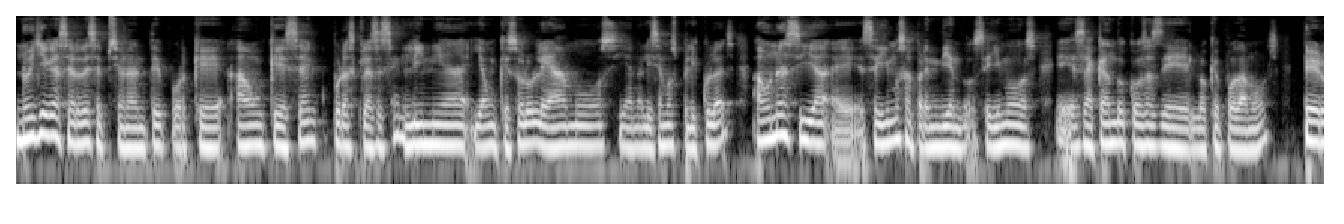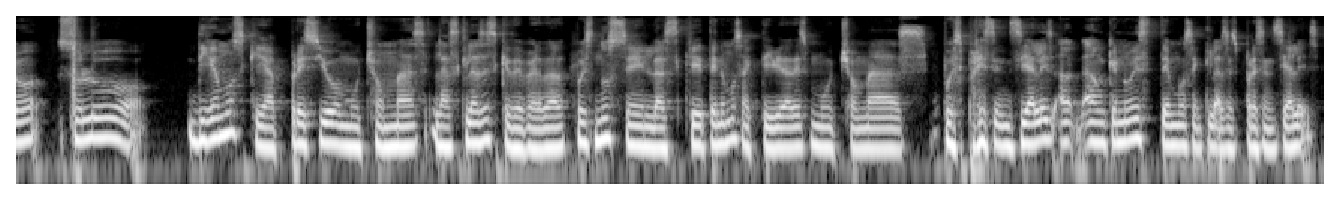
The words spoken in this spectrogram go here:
no llega a ser decepcionante porque aunque sean puras clases en línea y aunque solo leamos y analicemos películas, aún así eh, seguimos aprendiendo, seguimos eh, sacando cosas de lo que podamos, pero solo Digamos que aprecio mucho más las clases que de verdad, pues no sé, las que tenemos actividades mucho más, pues presenciales, aunque no estemos en clases presenciales,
